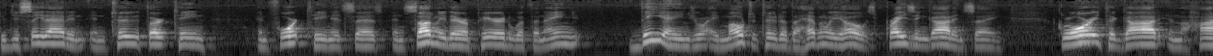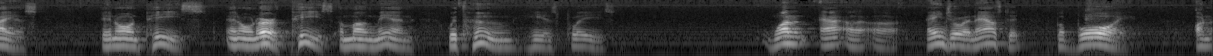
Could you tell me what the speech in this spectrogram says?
Did you see that in, in 2 13 and 14? It says, And suddenly there appeared with an angel, the angel a multitude of the heavenly hosts, praising God and saying, Glory to God in the highest, and on peace, and on earth peace among men with whom he is pleased. one uh, uh, angel announced it, but boy, an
